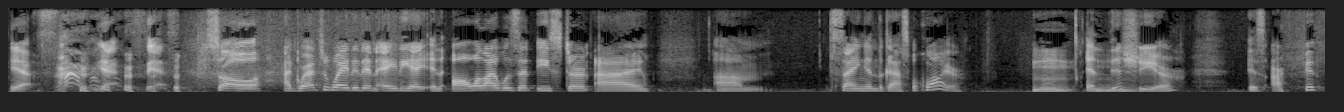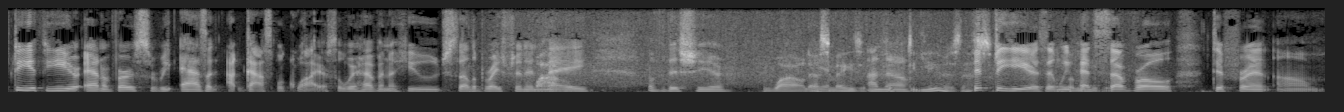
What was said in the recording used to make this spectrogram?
Yes, yes, yes. So I graduated in '88, and all while I was at Eastern, I um, sang in the gospel choir. Mm. And this year is our 50th year anniversary as a, a gospel choir. So we're having a huge celebration in Wow. May of this year. Wow, that's Yeah, amazing. I know. 50 years. That's 50 years, and we've had several different um,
